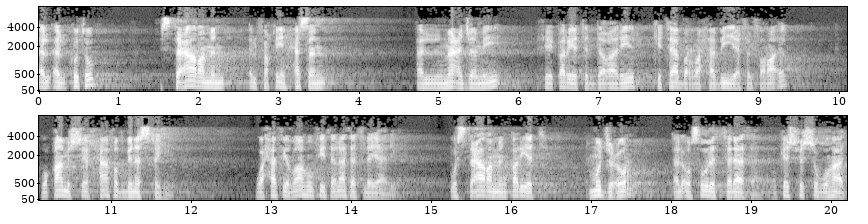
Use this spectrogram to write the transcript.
الكتب. استعار من الفقيه حسن المعجمي في قرية الدغارير كتاب الرحبية في الفرائض وقام الشيخ حافظ بنسخه وحفظاه في ثلاثة ليالي. واستعار من قرية مجعر الأصول الثلاثة وكشف الشبهات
